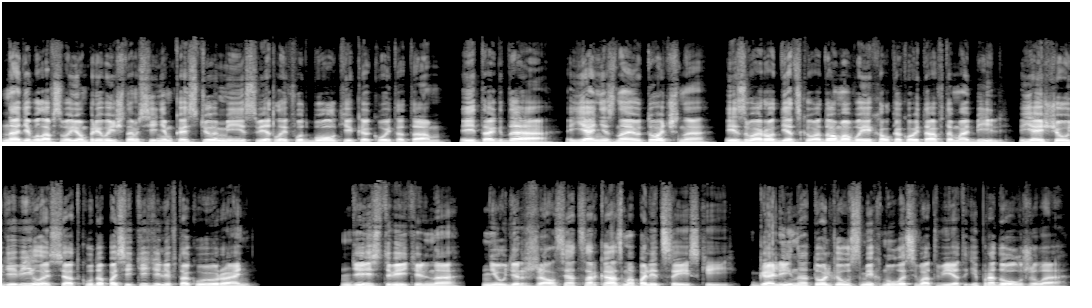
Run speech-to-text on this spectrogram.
Надя была в своем привычном синем костюме и светлой футболке какой-то там. И тогда, я не знаю точно, из ворот детского дома выехал какой-то автомобиль. Я еще удивилась, откуда посетители в такую рань. Действительно, не удержался от сарказма полицейский. Галина только усмехнулась в ответ и продолжила.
